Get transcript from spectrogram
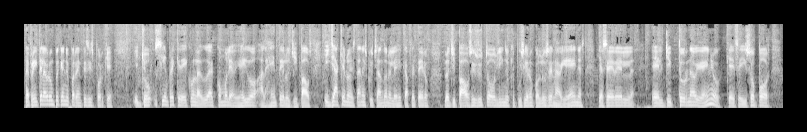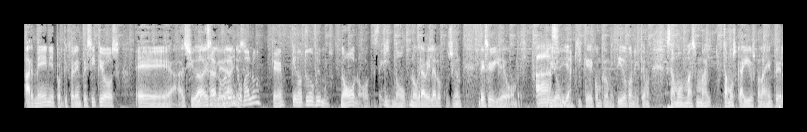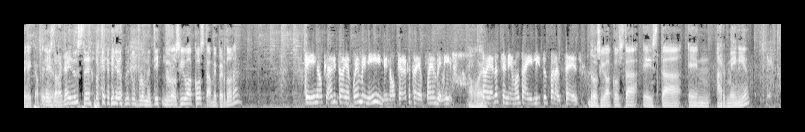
Me permite abrir un pequeño paréntesis porque yo siempre quedé con la duda de cómo le había ido a la gente de los Jeepaos. Y ya que nos están escuchando en el eje cafetero, los Jeepaos, esos todos lindos que pusieron con luces navideñas y hacer el, el Jeep Tour navideño que se hizo por Armenia y por diferentes sitios, eh, ciudades ¿Sabe cuál fue lo aledañas. único malo? ¿Qué? Que nosotros no fuimos. No, no, y no, no grabé la locución de ese video, hombre. Ah, Yo- sí. Y aquí quedé comprometido con el tema. Estamos más mal, estamos caídos con la gente del eje cafetero. Estará caído usted porque yo no me comprometí. Rocío Acosta, ¿me perdona? Sí, no, claro, y todavía pueden venir, y no, claro que todavía pueden venir. Ah, bueno. Todavía los tenemos ahí listos para ustedes. Rocío Acosta está en Armenia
